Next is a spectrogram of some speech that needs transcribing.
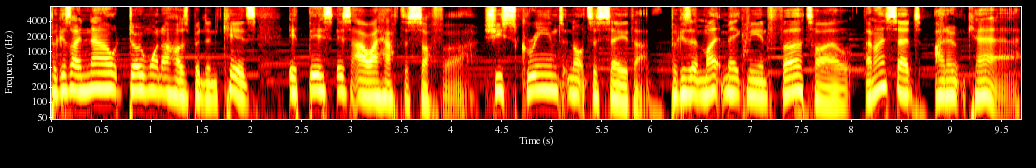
because I now don't want a husband and kids if this is how I have to suffer. She screamed not to say that, because it might make me infertile, and I said, I don't care.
